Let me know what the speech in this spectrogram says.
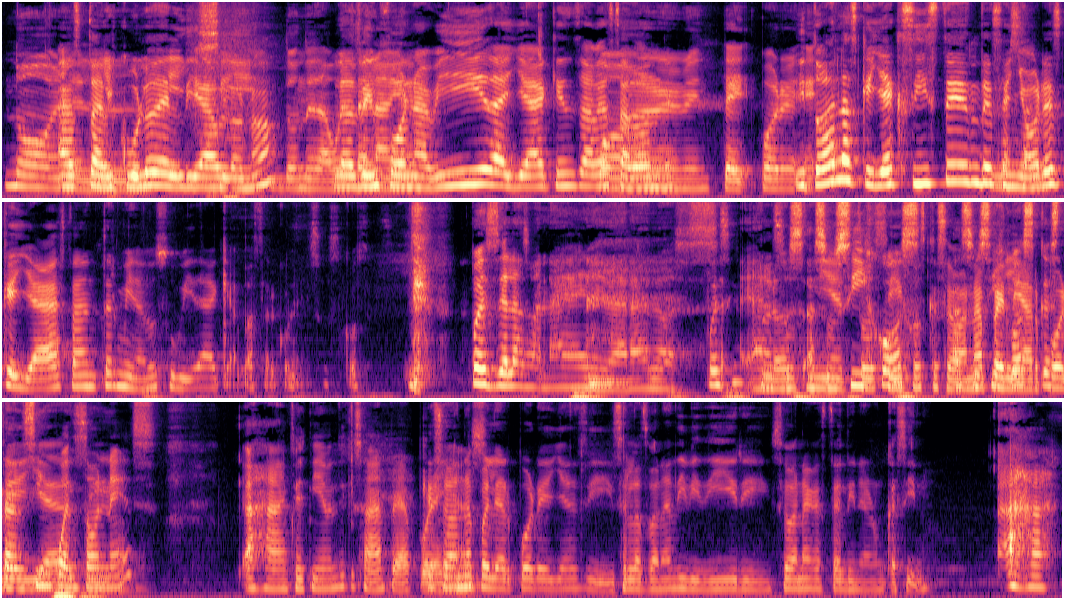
No, en Hasta el, culo del diablo, sí, ¿no? Donde da Las vuelta de la E. Infonavida, ya quién sabe hasta Por- dónde. te- por- Y eh, todas las que ya existen de señores que ya están terminando su vida, ¿qué va a pasar con esas cosas? Pues se las van a heredar a los, Pues sí, a a los sus a sus nietos, hijos, hijos que se van a sus pelear hijos que por están ellas, cincuentones. Ajá, efectivamente que se van a pelear por que se van a ellas. pelear por ellas y se las van a dividir y se van a gastar el dinero en un casino. Ajá,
